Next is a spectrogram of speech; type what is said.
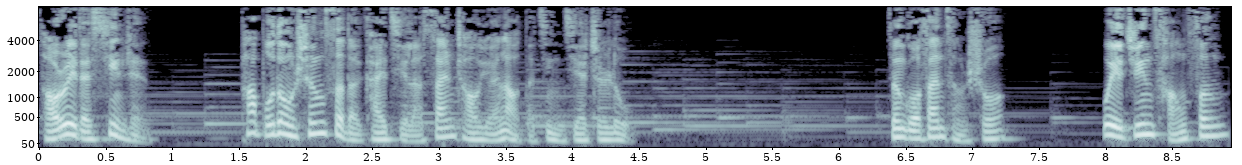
曹睿的信任，他不动声色的开启了三朝元老的进阶之路。曾国藩曾说：“为君藏锋，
